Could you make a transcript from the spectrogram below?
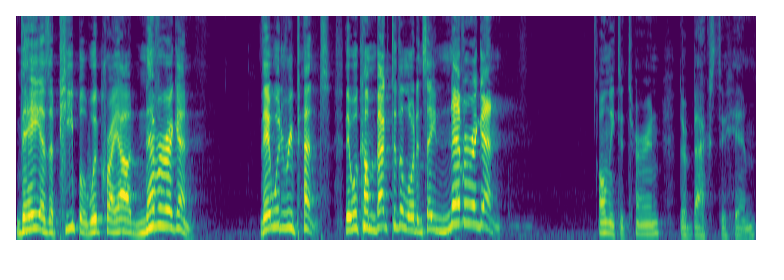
They, as a people, would cry out, Never again they would repent. They would come back to the Lord and say, Never again. Only to turn their backs to Him,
